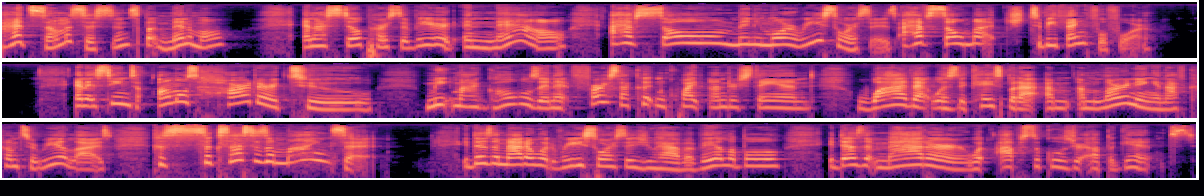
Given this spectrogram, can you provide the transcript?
I had some assistance, but minimal. And I still persevered. And now I have so many more resources. I have so much to be thankful for. And it seems almost harder to meet my goals. And at first I couldn't quite understand why that was the case, but I, am I'm, I'm learning and I've come to realize because success is a mindset. It doesn't matter what resources you have available. It doesn't matter what obstacles you're up against.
